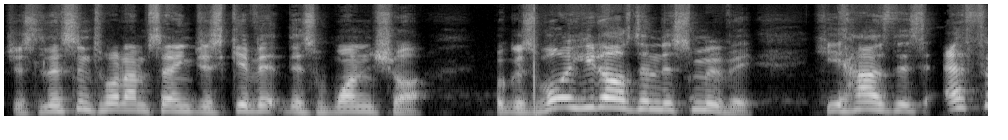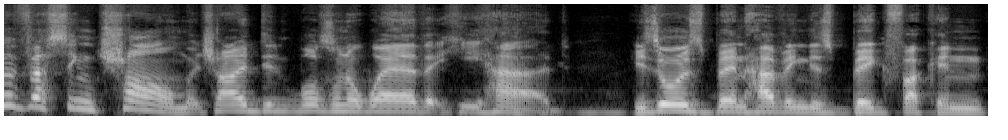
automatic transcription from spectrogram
Just listen to what I'm saying. Just give it this one shot. Because what he does in this movie, he has this effervescing charm, which I did wasn't aware that he had. He's always been having this big fucking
